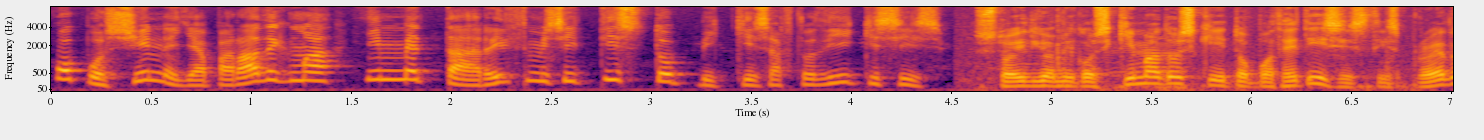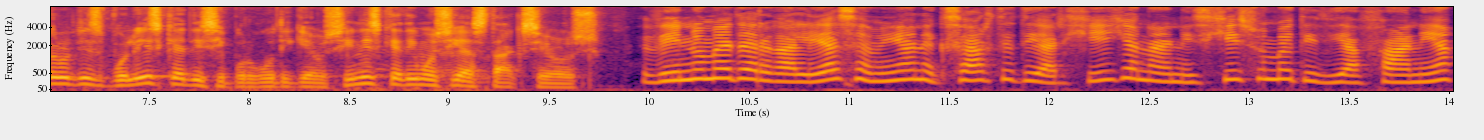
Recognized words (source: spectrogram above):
όπως είναι για παράδειγμα η μεταρρύθμιση της τοπικής αυτοδιοίκησης. Στο ίδιο μήκος κύματος και οι τοποθετήσεις της Προέδρου της Βουλής και της Υπουργού Δικαιοσύνης και Δημοσίας Τάξεως. Δίνουμε τα εργαλεία σε μια ανεξάρτητη αρχή για να ενισχύσουμε τη διαφάνεια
